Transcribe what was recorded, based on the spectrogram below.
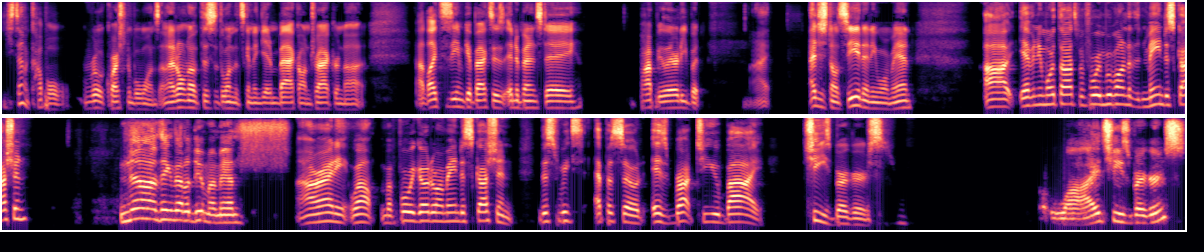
he's done a couple real questionable ones, and I don't know if this is the one that's going to get him back on track or not. I'd like to see him get back to his Independence Day popularity, but I I just don't see it anymore, man. Uh, you have any more thoughts before we move on to the main discussion? No, I think that'll do, my man. Alrighty. Well, before we go to our main discussion, this week's episode is brought to you by Cheeseburgers. Why cheeseburgers?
